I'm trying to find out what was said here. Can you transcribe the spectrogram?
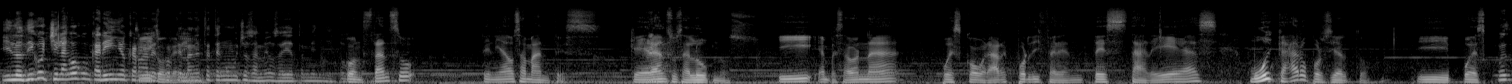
Y lo digo chilango con cariño, carnales, porque la neta tengo muchos amigos allá también. Constanzo tenía dos amantes que eran sus alumnos y empezaron a pues cobrar por diferentes tareas, muy caro por cierto. Y pues Pues,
